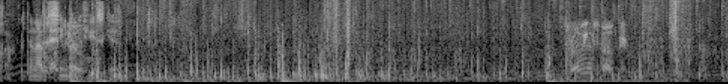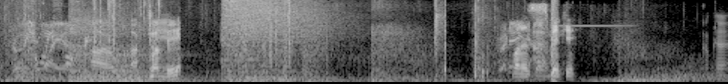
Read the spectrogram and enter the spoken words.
Fuck, we don't have a Let's single go. defuse kit. Throwing smoke. Throwing fire. Oh, fuck One me. B. One is out. spiky. Okay.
